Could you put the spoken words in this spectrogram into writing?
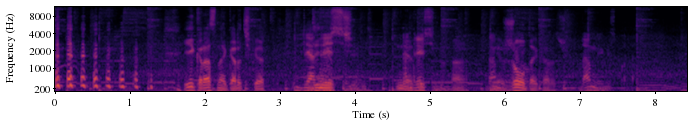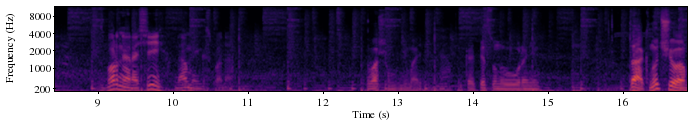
И красная карточка Для Андрея. Нет, а, нет, желтая карточка. Дамы и господа. Сборная России, дамы и господа. Вашему вниманию. Да. Капец он его уронил. Так, ну чё?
